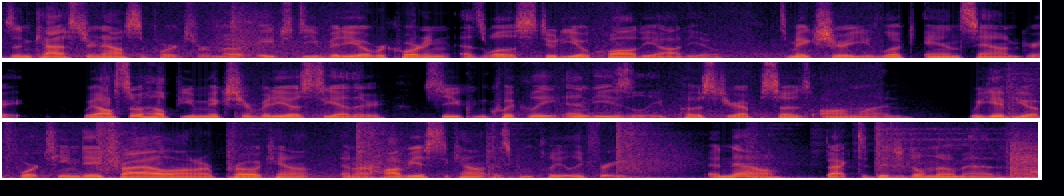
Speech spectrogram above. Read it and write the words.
Zencastr now supports remote HD video recording as well as studio quality audio to make sure you look and sound great. We also help you mix your videos together so you can quickly and easily post your episodes online. We give you a 14 day trial on our pro account, and our hobbyist account is completely free. And now, back to Digital Nomad.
